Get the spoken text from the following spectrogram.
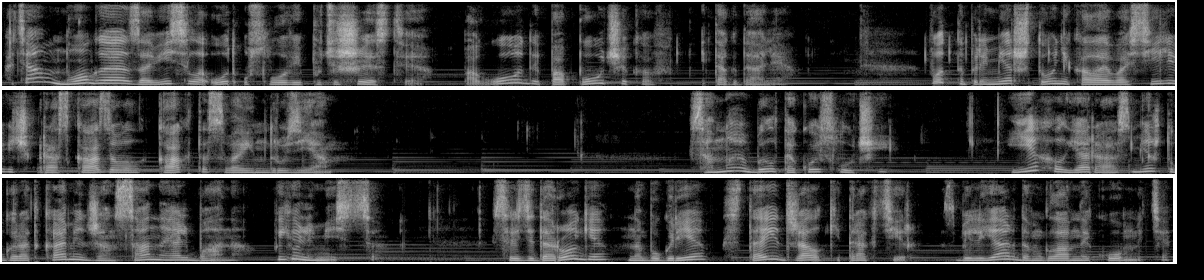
Хотя многое зависело от условий путешествия – погоды, попутчиков и так далее. Вот, например, что Николай Васильевич рассказывал как-то своим друзьям. Со мной был такой случай. Ехал я раз между городками Джансана и Альбана в июле месяце. Среди дороги на бугре стоит жалкий трактир с бильярдом в главной комнате,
